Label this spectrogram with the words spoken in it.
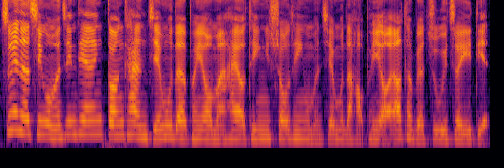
所以呢，请我们今天观看节目的朋友们，还有听收听我们节目的好朋友，要特别注意这一点。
